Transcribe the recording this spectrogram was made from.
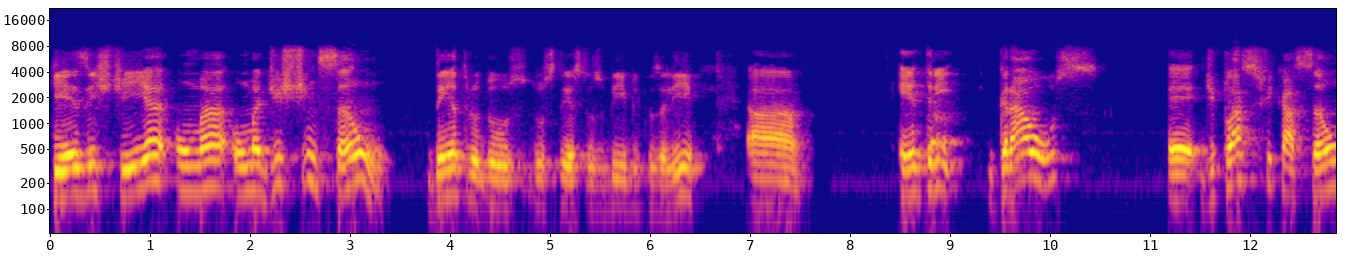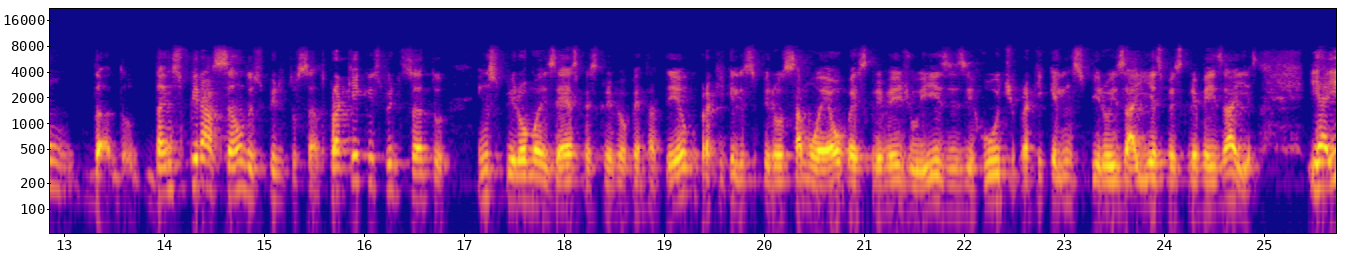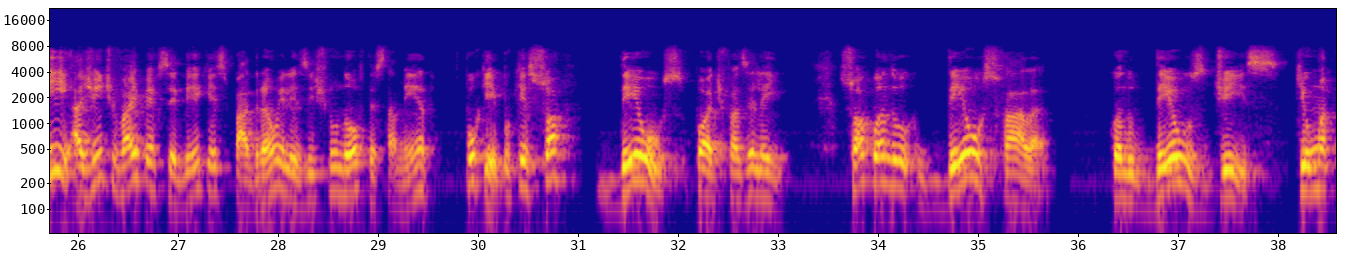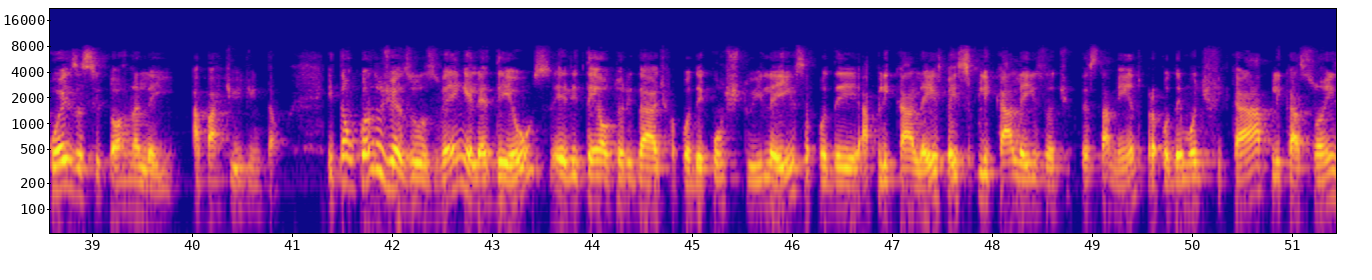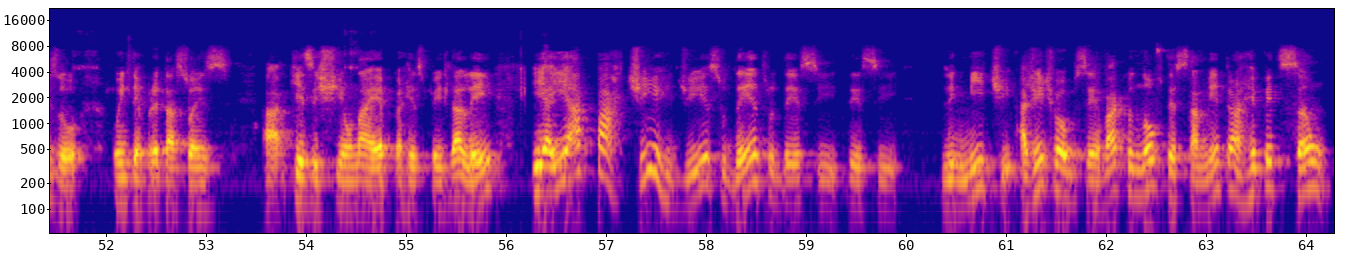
que existia uma, uma distinção dentro dos, dos textos bíblicos ali ah, entre graus é, de classificação da, da, inspiração do Espírito Santo. Para que, que o Espírito Santo inspirou Moisés para escrever o Pentateuco? Para que, que ele inspirou Samuel para escrever Juízes e Ruth? Para que, que ele inspirou Isaías para escrever Isaías? E aí a gente vai perceber que esse padrão ele existe no Novo Testamento por quê? Porque só Deus pode fazer lei. Só quando Deus fala, quando Deus diz que uma coisa se torna lei a partir de então. Então, quando Jesus vem, ele é Deus, ele tem autoridade para poder constituir leis, para poder aplicar leis, para explicar leis do Antigo Testamento, para poder modificar aplicações ou, ou interpretações que existiam na época a respeito da lei. E aí, a partir disso, dentro desse, desse limite, a gente vai observar que o Novo Testamento é uma repetição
